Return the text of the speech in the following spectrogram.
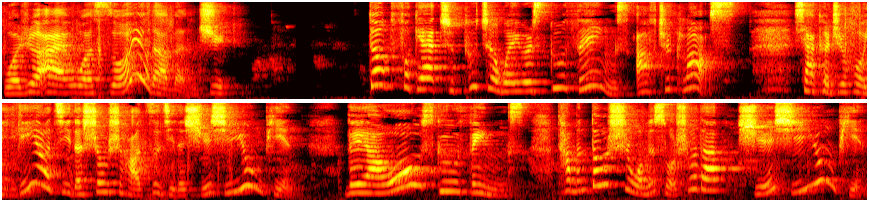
我热爱我所有的文具。Don't forget to put away your school things after class. 下课之后一定要记得收拾好自己的学习用品。They are all school things. 它们都是我们所说的学习用品。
